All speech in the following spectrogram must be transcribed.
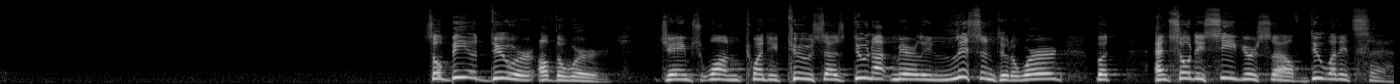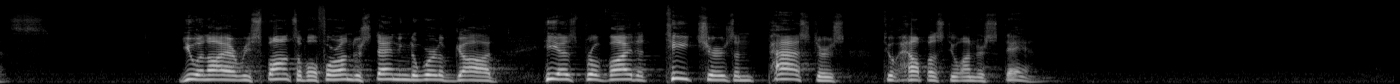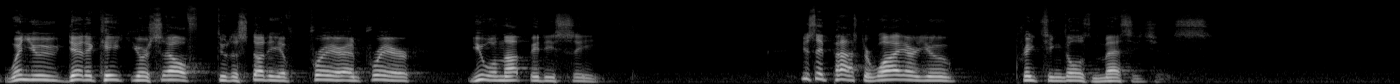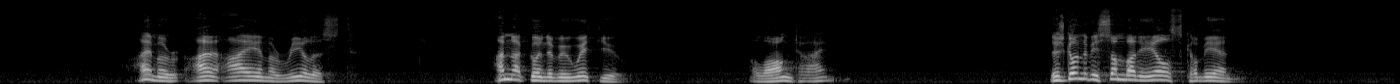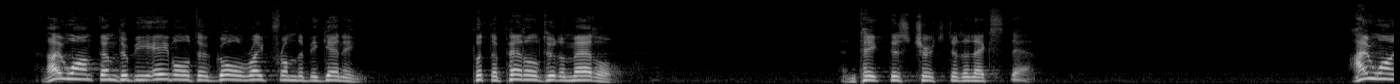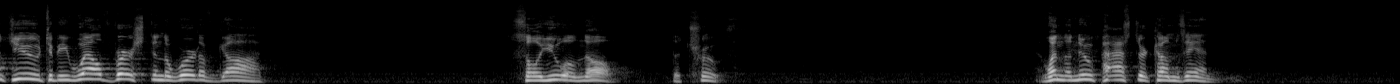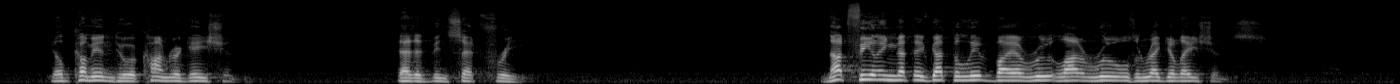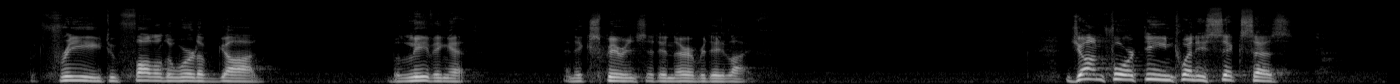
So be a doer of the word. James 1 22 says, Do not merely listen to the word, but and so deceive yourself. Do what it says. You and I are responsible for understanding the word of God he has provided teachers and pastors to help us to understand. When you dedicate yourself to the study of prayer and prayer, you will not be deceived. You say, Pastor, why are you preaching those messages? I'm a, I, I am a realist. I'm not going to be with you a long time. There's going to be somebody else come in. And I want them to be able to go right from the beginning, put the pedal to the metal, and take this church to the next step. I want you to be well versed in the Word of God so you will know the truth. When the new pastor comes in, he'll come into a congregation that has been set free. Not feeling that they've got to live by a lot of rules and regulations, but free to follow the Word of God, believing it, and experience it in their everyday life. John 14, 26 says,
